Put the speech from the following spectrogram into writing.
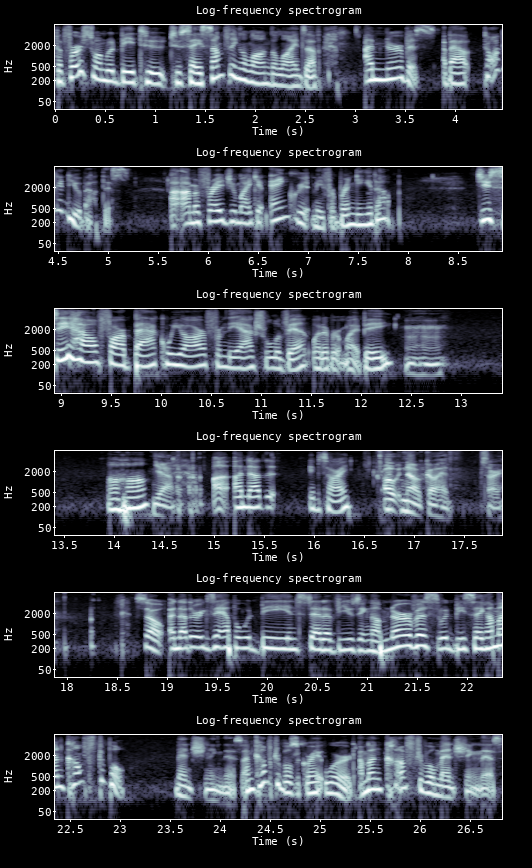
The first one would be to, to say something along the lines of, I'm nervous about talking to you about this. I'm afraid you might get angry at me for bringing it up. Do you see how far back we are from the actual event, whatever it might be? Mm-hmm. Uh huh. Yeah. Uh, another. I'm sorry. Oh no, go ahead. Sorry. So another example would be instead of using "I'm nervous," would be saying "I'm uncomfortable." mentioning this. Uncomfortable is a great word. I'm uncomfortable mentioning this.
